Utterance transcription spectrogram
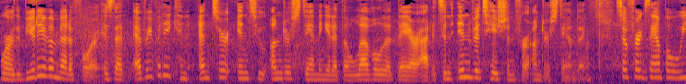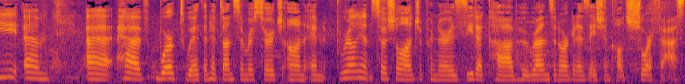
or the beauty of a metaphor is that everybody can enter into understanding it at the level that they are at. It's an invitation for understanding. So, for example, we um, uh, have worked with and have done some research on a brilliant social entrepreneur, Zita Cobb, who runs an organization called Shorefast.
